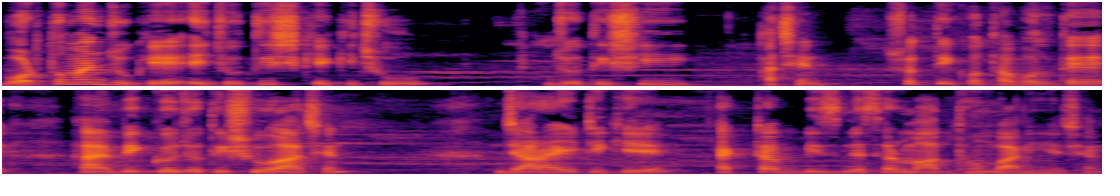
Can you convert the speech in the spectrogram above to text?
বর্তমান যুগে এই জ্যোতিষকে কিছু জ্যোতিষী আছেন। সত্যি কথা বলতে হ্যাঁ বিজ্ঞ জ্যোতিষীও আছেন, যারা এটিকে একটা বিজনেসের মাধ্যম বানিয়েছেন।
